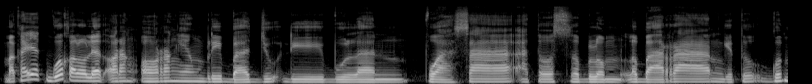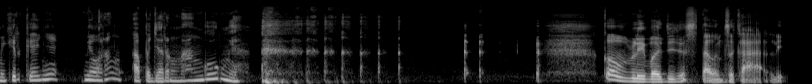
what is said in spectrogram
Makanya gue kalau lihat orang-orang yang beli baju di bulan puasa atau sebelum lebaran gitu gue mikir kayaknya ini orang apa jarang manggung ya? Kok beli bajunya setahun sekali?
